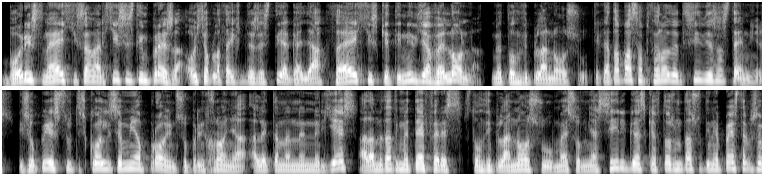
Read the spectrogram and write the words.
Μπορείς να έχεις έχει αν αρχίσει την πρέζα. Όχι απλά θα έχεις μια ζεστή αγκαλιά, θα έχεις και την ίδια βελόνα με τον διπλανό σου. Και κατά πάσα πιθανότητα τις ίδιες ασθένειες. Τις οποίες σου τις κόλλησε μία πρώην σου πριν χρόνια, αλλά ήταν ανενεργές, αλλά μετά τη μετέφερες στον διπλανό σου μέσω μιας σύριγγας και αυτός μετά σου την επέστρεψε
